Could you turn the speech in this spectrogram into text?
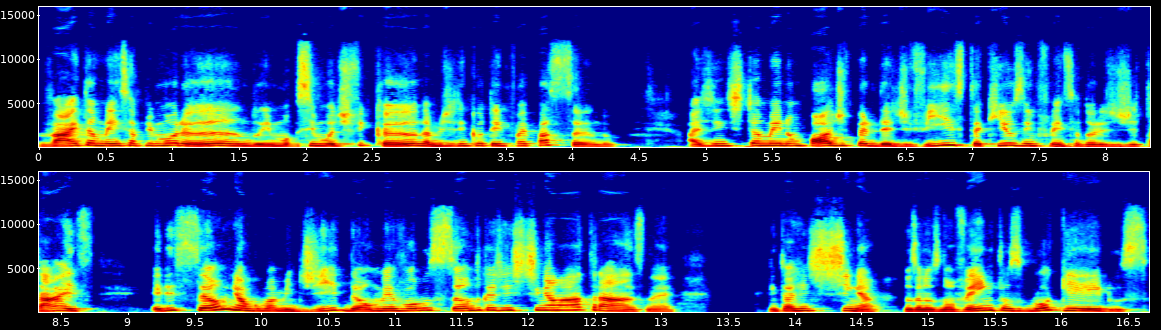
vai também se aprimorando e se modificando à medida que o tempo vai passando. A gente também não pode perder de vista que os influenciadores digitais, eles são, em alguma medida, uma evolução do que a gente tinha lá atrás, né? Então, a gente tinha, nos anos 90, os blogueiros,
